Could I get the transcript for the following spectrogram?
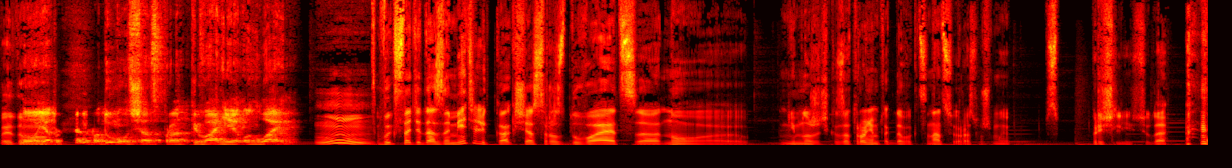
Поэтому... Но я тут подумал сейчас про отпевание онлайн. Вы, кстати, да, заметили, как сейчас раздувается, ну, э, немножечко затронем тогда вакцинацию, раз уж мы пришли сюда.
